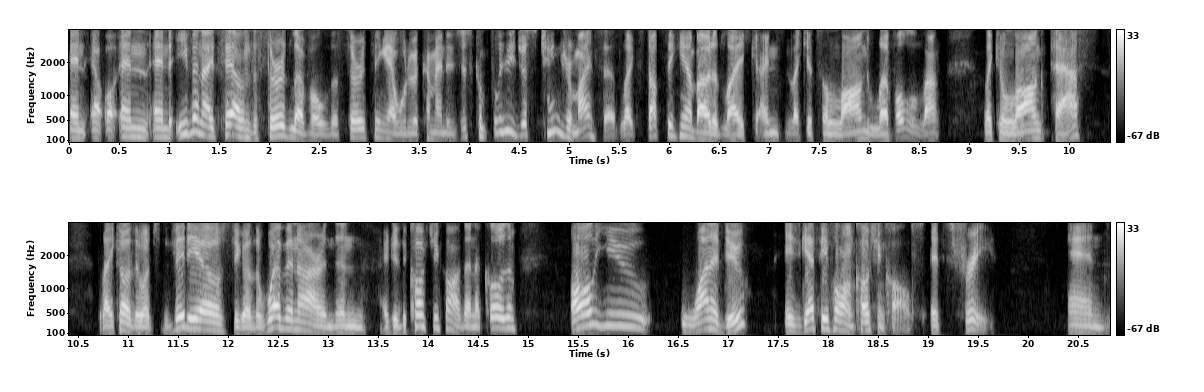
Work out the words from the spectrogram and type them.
and uh, and and even I'd say on the third level, the third thing I would recommend is just completely just change your mindset. Like stop thinking about it like I like it's a long level, a long, like a long path. Like oh, they watch the videos, they go to the webinar, and then I do the coaching call, then I close them. All you want to do is get people on coaching calls. It's free, and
